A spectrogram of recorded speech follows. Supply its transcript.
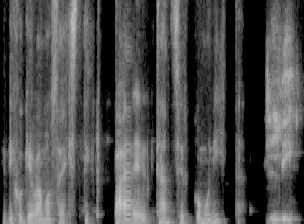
que dijo que vamos a extirpar el cáncer comunista. Li.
